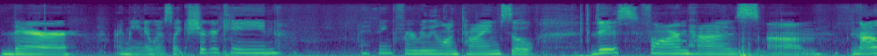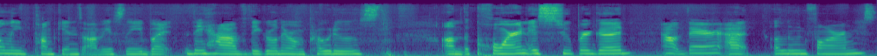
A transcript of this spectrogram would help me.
they're. I mean, it was like sugarcane, I think, for a really long time. So this farm has um, not only pumpkins, obviously, but they have they grow their own produce. Um, the corn is super good out there at Aloun Farms,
